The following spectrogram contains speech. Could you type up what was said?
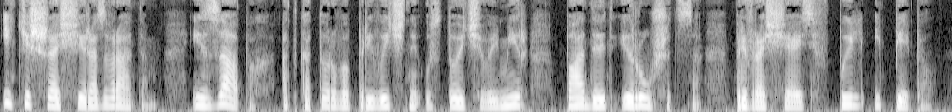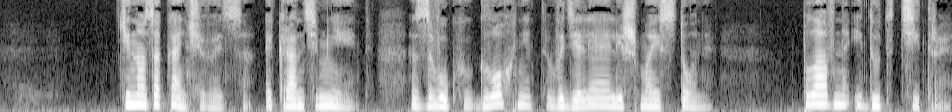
и кишащий развратом, и запах, от которого привычный устойчивый мир падает и рушится, превращаясь в пыль и пепел. Кино заканчивается, экран темнеет, звук глохнет, выделяя лишь мои стоны. Плавно идут титры.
